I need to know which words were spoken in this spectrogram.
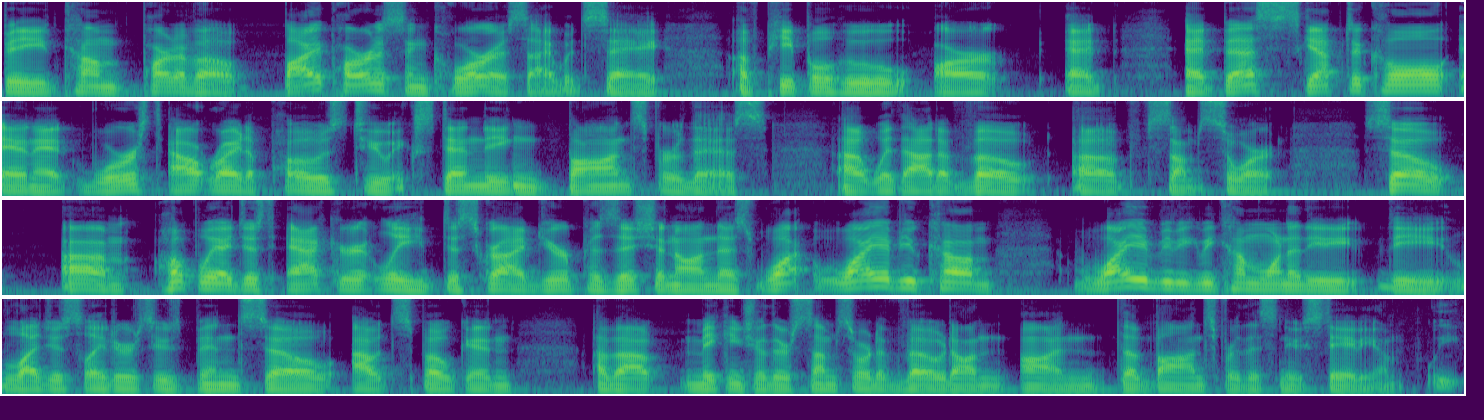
become part of a bipartisan chorus, I would say, of people who are at at best skeptical and at worst outright opposed to extending bonds for this uh, without a vote of some sort. So um, hopefully, I just accurately described your position on this. Why, why have you come? Why have you become one of the the legislators who's been so outspoken about making sure there's some sort of vote on on the bonds for this new stadium? We,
